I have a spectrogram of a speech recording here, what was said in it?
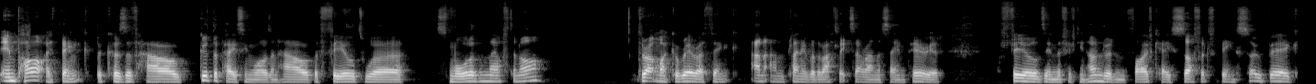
In part, I think because of how good the pacing was and how the fields were smaller than they often are. Throughout my career, I think, and, and plenty of other athletes around the same period, fields in the 1500 and 5K suffered for being so big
